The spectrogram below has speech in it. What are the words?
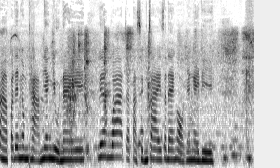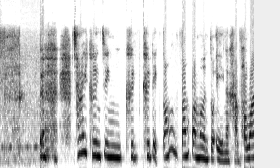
อประเด็นคำถามยังอยู่ในเรื่องว่าจะตัดสินใจแสดงออกยังไงดีใช่คือจริงคือคือเด็กต้องต้องประเมินตัวเองอะค่ะ เพราะว่า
